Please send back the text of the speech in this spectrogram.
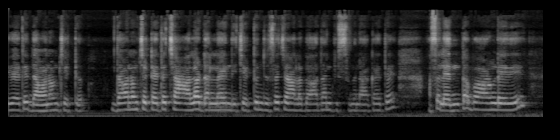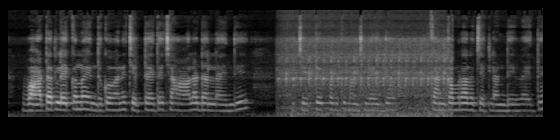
ఇదైతే దవనం చెట్టు. దవనం చెట్టు అయితే చాలా డల్ అయింది. చెట్టుని చూస్తే చాలా బాధ అనిపిస్తుంది నాకైతే. అసలు ఎంత బాగుండేది. వాటర్ లేకుండా ఎందుకో కానీ చెట్టు అయితే చాలా డల్ అయింది. చెట్టు ఎప్పటికీ మంచిగా అయితే కనకమరాల చెట్లు అండి ఇవైతే.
